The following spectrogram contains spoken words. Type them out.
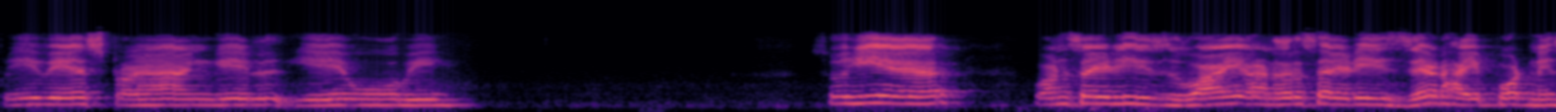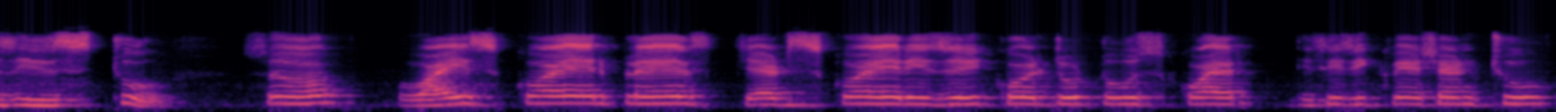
Previous triangle AOB. So here one side is y, another side is z, hypotenuse is 2. So y square plus z square is equal to 2 square. This is equation 2.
